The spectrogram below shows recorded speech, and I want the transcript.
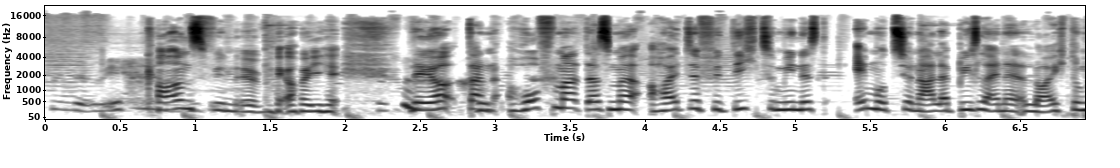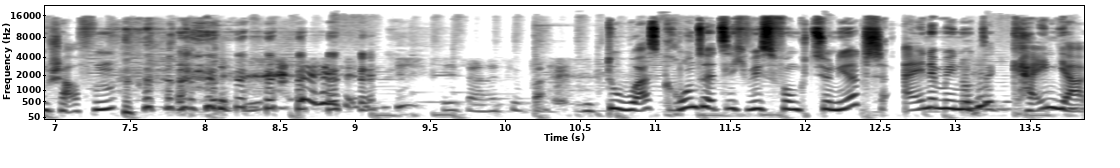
viel weh. Ganz viel Nöbe, oh je. Naja, dann hoffen wir, dass wir heute für dich zumindest emotional ein bisschen eine Erleuchtung schaffen. Das war super. Du weißt grundsätzlich, wie es funktioniert. Eine Minute kein Ja,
